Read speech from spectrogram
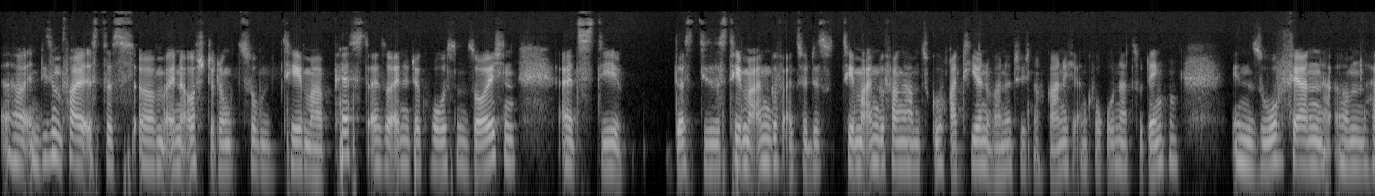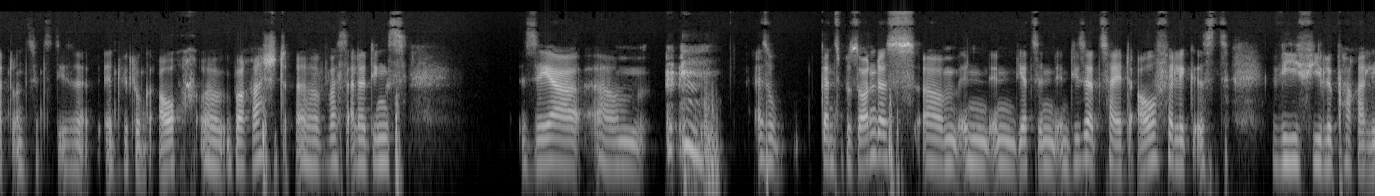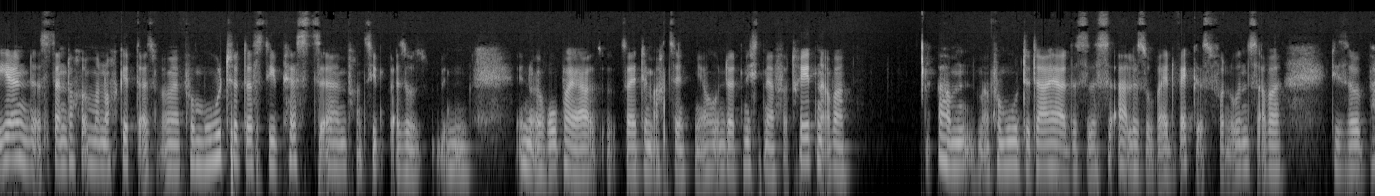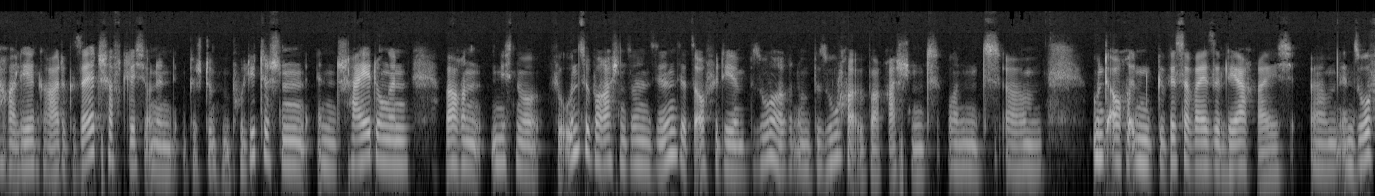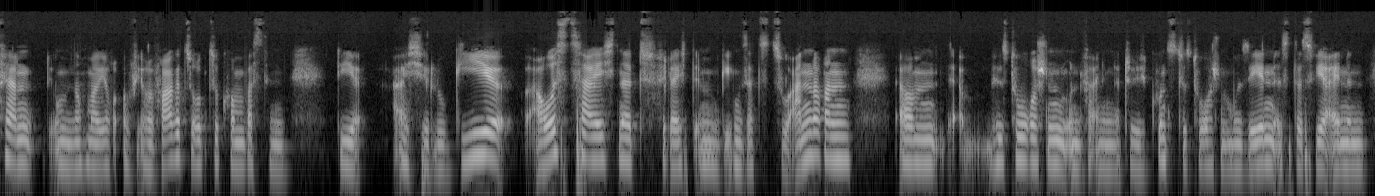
Äh, in diesem Fall ist es ähm, eine Ausstellung zum Thema Pest, also eine der großen Seuchen. Als die, dass dieses Thema als wir das Thema angefangen haben zu kuratieren, war natürlich noch gar nicht an Corona zu denken. Insofern ähm, hat uns jetzt diese Entwicklung auch äh, überrascht, äh, was allerdings sehr, ähm, also ganz besonders ähm, in, in, jetzt in, in dieser Zeit auffällig ist, wie viele Parallelen es dann doch immer noch gibt. Also wenn man vermutet, dass die Pest äh, im Prinzip, also in, in Europa ja seit dem 18. Jahrhundert nicht mehr vertreten, aber ähm, man vermutet daher, dass es alles so weit weg ist von uns, aber diese Parallelen gerade gesellschaftlich und in bestimmten politischen Entscheidungen waren nicht nur für uns überraschend, sondern sie sind jetzt auch für die Besucherinnen und Besucher überraschend und, ähm, und auch in gewisser Weise lehrreich. Ähm, insofern, um nochmal auf Ihre Frage zurückzukommen, was denn die Archäologie auszeichnet, vielleicht im Gegensatz zu anderen ähm, historischen und vor allen Dingen natürlich kunsthistorischen Museen, ist, dass wir einen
